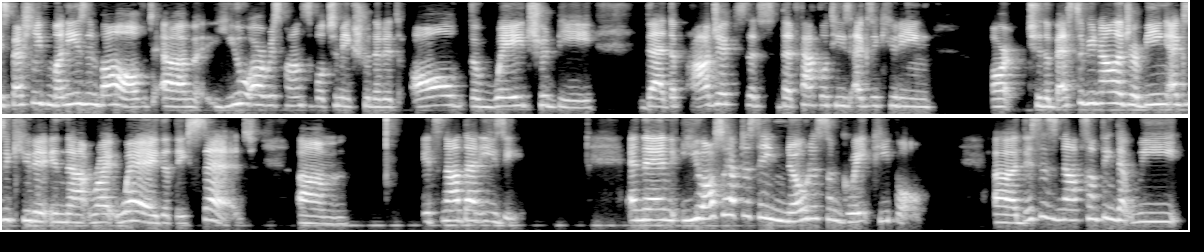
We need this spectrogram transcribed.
especially if money is involved, um, you are responsible to make sure that it's all the way it should be, that the projects that's, that faculty is executing are, to the best of your knowledge, are being executed in that right way that they said. Um, it's not that easy. And then you also have to say no to some great people. Uh, this is not something that we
